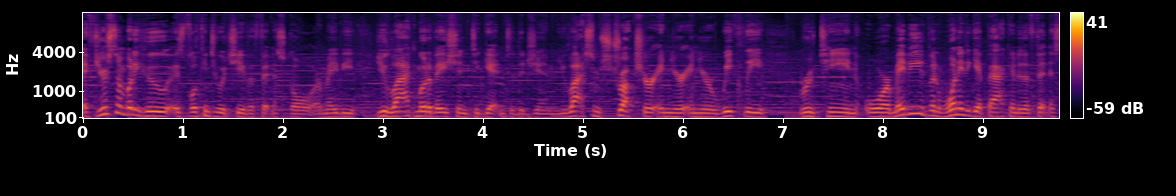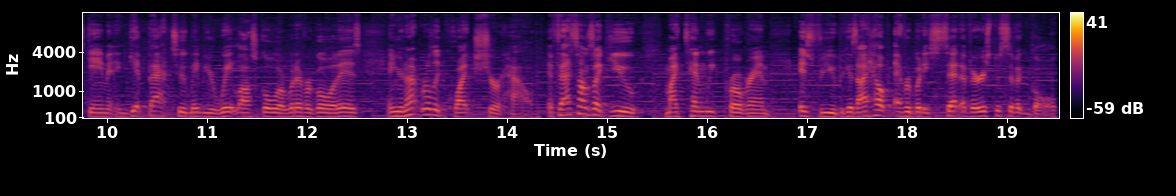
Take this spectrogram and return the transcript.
if you're somebody who is looking to achieve a fitness goal or maybe you lack motivation to get into the gym, you lack some structure in your in your weekly routine or maybe you've been wanting to get back into the fitness game and get back to maybe your weight loss goal or whatever goal it is and you're not really quite sure how. If that sounds like you, my 10 week program is for you because I help everybody set a very specific goal.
